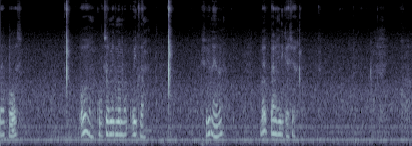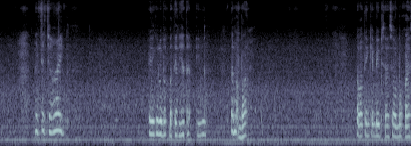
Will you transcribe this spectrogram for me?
Tapos, oh, kung saan nagmama... Wait lang. Sige na yun. Bakit parang hindi ka siya? Nagcha-charge. Kaya ko lubat baterya yata. Ewan. Tama ba? So, thank you, babe. Sa so, bukas.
